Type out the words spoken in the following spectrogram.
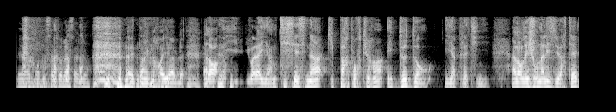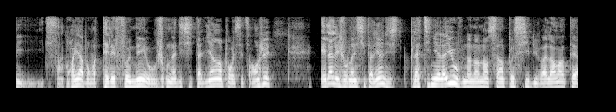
De Satolas à Lyon. C'est incroyable. Alors, il, voilà, il y a un petit Cessna qui part pour Turin et dedans, il y a Platini. Alors, les journalistes de RTL, ils, ils disent c'est incroyable, on va téléphoner aux journalistes italiens pour essayer de s'arranger. Et là, les journalistes italiens disent Platini à la Juve. Non, non, non, c'est impossible, il va aller à l'Inter.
